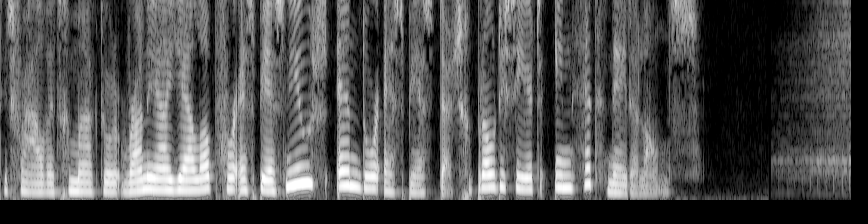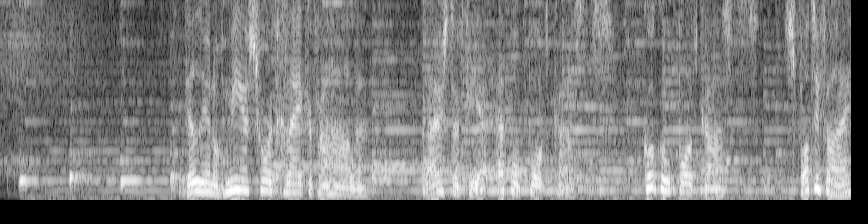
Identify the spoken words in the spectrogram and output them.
Dit verhaal werd gemaakt door Rania Jalab voor SBS Nieuws en door SBS Dutch geproduceerd in het Nederlands. Wil je nog meer soortgelijke verhalen? Luister via Apple Podcasts, Google Podcasts, Spotify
